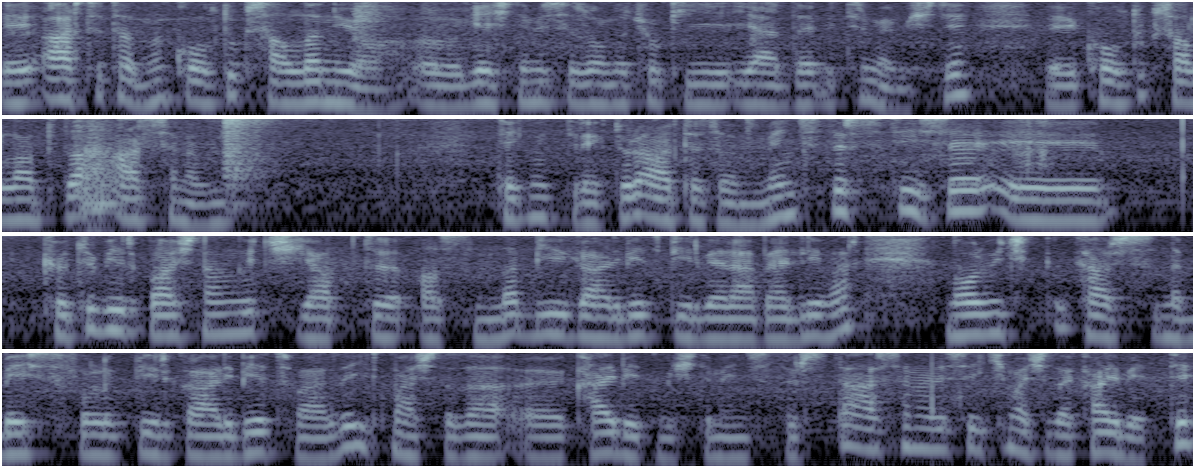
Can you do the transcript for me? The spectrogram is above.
E, Arteta'nın koltuk sallanıyor. E, geçtiğimiz sezonda çok iyi yerde bitirmemişti. E, koltuk sallantıda Arsenal'ın teknik direktörü Arteta'nın. Manchester City ise e, kötü bir başlangıç yaptı aslında. Bir galibiyet, bir beraberliği var. Norwich karşısında 5-0'lık bir galibiyet vardı. İlk maçta da e, kaybetmişti Manchester City. Arsenal ise iki maçı da kaybetti.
